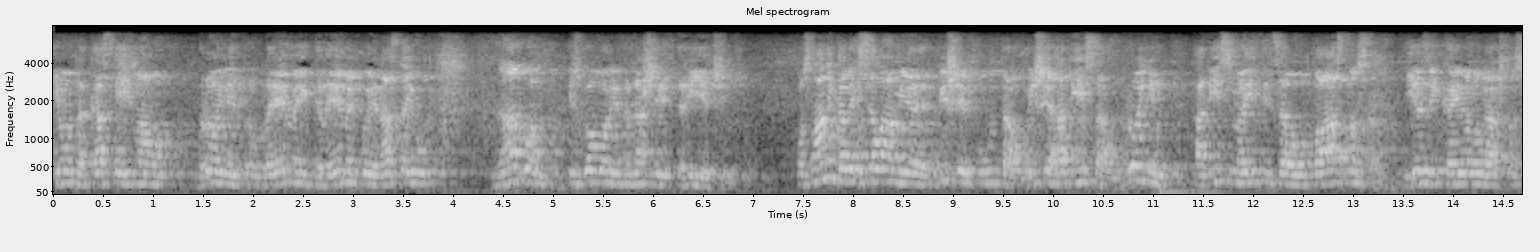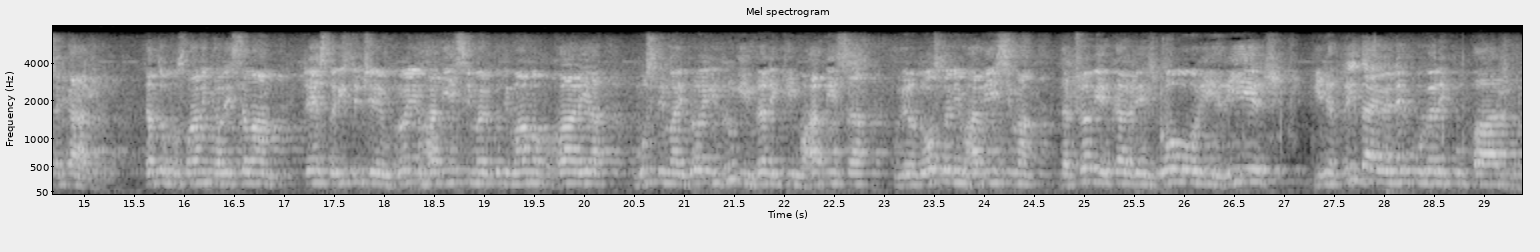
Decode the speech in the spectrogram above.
i onda kasnije imamo brojne probleme i dileme koje nastaju nakon izgovorene naše riječi. Poslanik Aleyhisselam je više puta, u više hadisa, u brojnim hadisima isticao opasnost jezika i onoga što se kaže. Zato poslanik Aleyhisselam često ističe u brojnim hadisima i kod imama Buharija, muslima i brojnim drugim velikim hadisa, u vjerodostojnim hadisima, da čovjek kaže izgovori riječ i ne pridaje neku veliku pažnju.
